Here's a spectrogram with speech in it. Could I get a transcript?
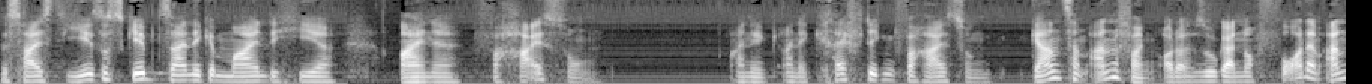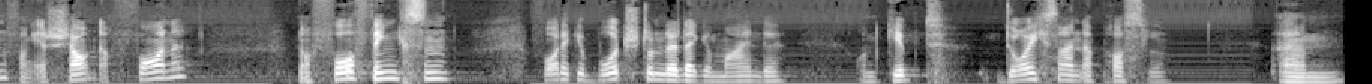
Das heißt, Jesus gibt seine Gemeinde hier eine Verheißung, eine, eine kräftige Verheißung, ganz am Anfang oder sogar noch vor dem Anfang. Er schaut nach vorne, noch vor Pfingsten, vor der Geburtsstunde der Gemeinde und gibt durch seinen Apostel ähm,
